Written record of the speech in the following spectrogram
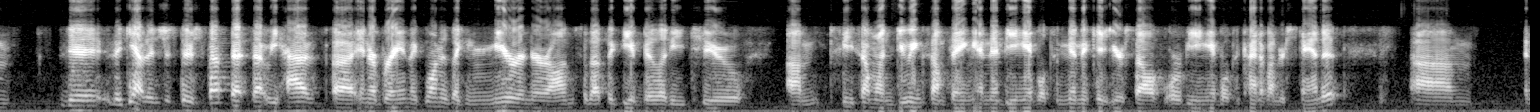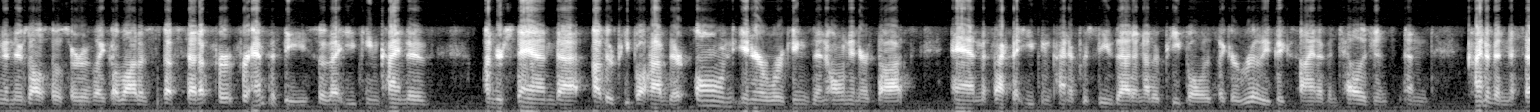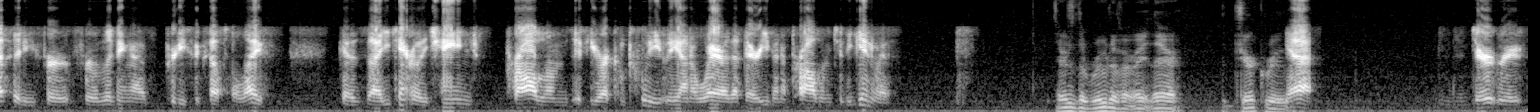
the, the, yeah, there's just there's stuff that that we have uh, in our brain. Like one is like mirror neurons, so that's like the ability to um, see someone doing something and then being able to mimic it yourself or being able to kind of understand it. Um, and then there's also sort of like a lot of stuff set up for, for empathy so that you can kind of understand that other people have their own inner workings and own inner thoughts. And the fact that you can kind of perceive that in other people is like a really big sign of intelligence and kind of a necessity for, for living a pretty successful life. Because uh, you can't really change problems if you are completely unaware that they're even a problem to begin with. There's the root of it right there. The jerk root. Yeah. Dirt root.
